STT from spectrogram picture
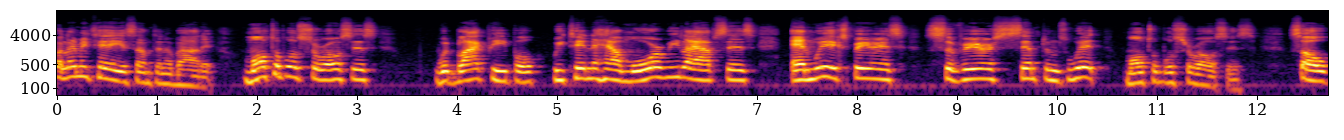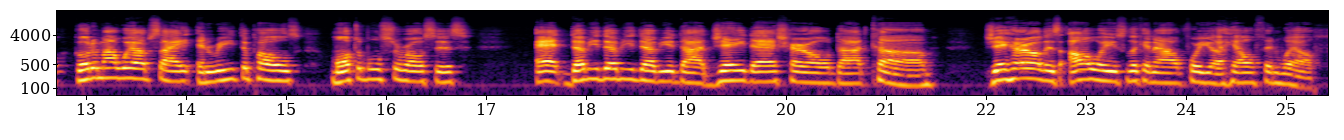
But let me tell you something about it. Multiple sclerosis with black people, we tend to have more relapses and we experience severe symptoms with multiple sclerosis. So go to my website and read the post, Multiple Sclerosis, at www.j-herald.com. J. Herald is always looking out for your health and wealth.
